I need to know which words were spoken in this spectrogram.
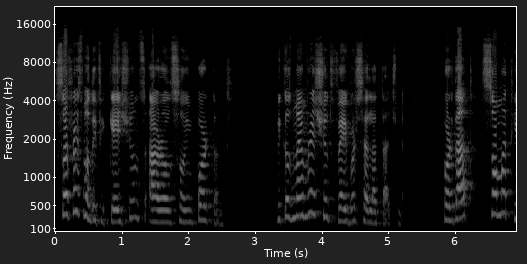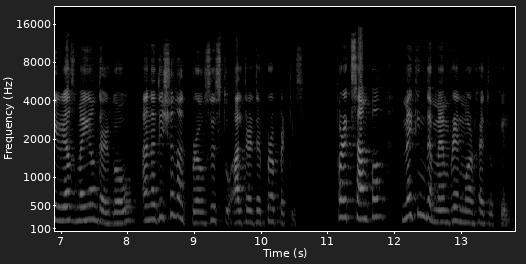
Surface modifications are also important because membranes should favor cell attachment. For that, some materials may undergo an additional process to alter their properties, for example, making the membrane more hydrophilic.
